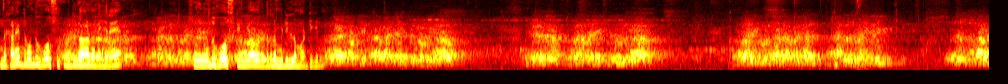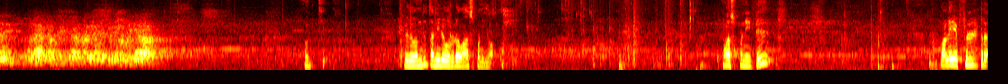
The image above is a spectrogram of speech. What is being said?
இந்த கனெக்டர் வந்து ஹோஸ் கொடுத்துக்காக நினைக்கிறேன். ஸோ இது வந்து ஹோஸ்க்கு எங்கேயாவது ஒரு இடத்துல மிடில் மாட்டிக்கணும். ஓகே இதை வந்து தண்ணியில் ஒரு இடம் வாஷ் பண்ணிக்கலாம். வாஷ் பண்ணிவிட்டு பழைய ஃபில்டரை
